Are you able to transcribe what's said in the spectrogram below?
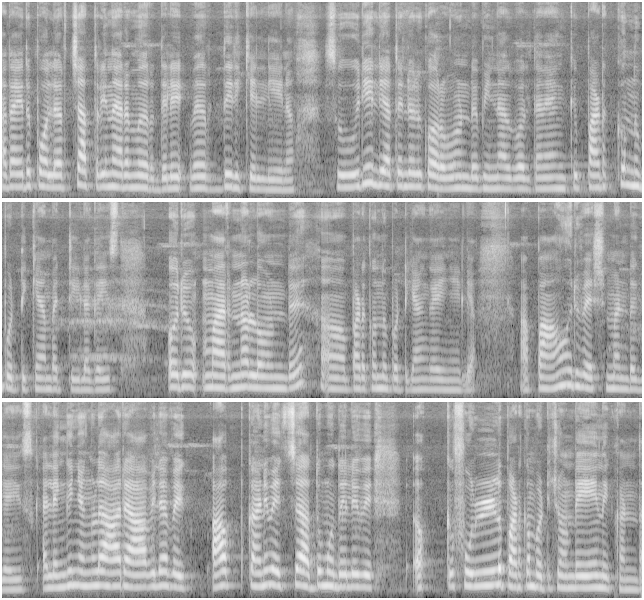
അതായത് പുലർച്ചെ അത്രയും നേരം വെറുതെ വെറുതെ ഇരിക്കല്ലേനോ? സൂര്യ ഇല്ലാത്തതിന്റെ ഒരു കുറവുണ്ട്. പിന്നെ അതുപോലെ തന്നെ ഞങ്ങൾക്ക് പടക്കൊന്നും പൊട്ടിക്കാൻ പറ്റിയില്ല ഗൈസ് ഒരു മരണമുള്ളതുകൊണ്ട് പടക്കൊന്നും പൊട്ടിക്കാൻ കഴിഞ്ഞില്ല. അപ്പോൾ ആ ഒരു വിഷമമുണ്ട് ഗൈസ് അല്ലെങ്കിൽ ഞങ്ങൾ ആ രാവിലെ വെ ആ കണി വെച്ച അത് മുതൽ ഒക്കെ ഫുള്ള് പടക്കം പൊട്ടിച്ചുകൊണ്ടേ നിൽക്കണ്ട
